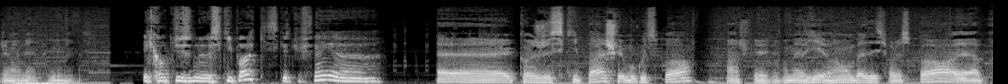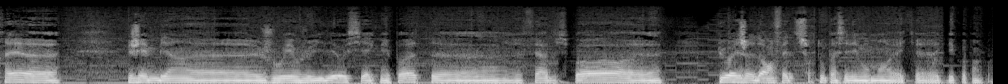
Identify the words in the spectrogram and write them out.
J'aimerais bien être rugbyman. Et quand tu ne skis pas, qu'est-ce que tu fais euh Euh, quand je skie pas, je fais beaucoup de sport. Enfin, je fais, ma vie est vraiment basée sur le sport. Et après, euh, j'aime bien euh, jouer aux jeux vidéo aussi avec mes potes, euh, faire du sport. euh. Puis ouais, j'adore en fait surtout passer des moments avec, euh, avec des copains. Quoi.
